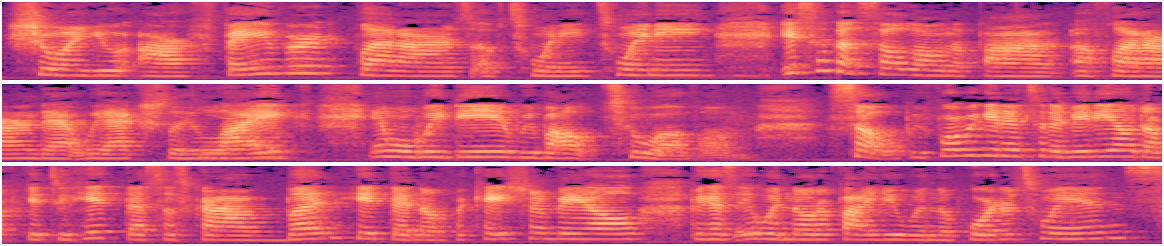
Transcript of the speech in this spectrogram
showing you our favorite flat irons of 2020. It took us so long to find a flat iron that we actually yeah. like. And when we did, we bought two of them. So before we get into the video, don't forget to hit that subscribe button, hit that notification bell because it would notify you when the Porter Twins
